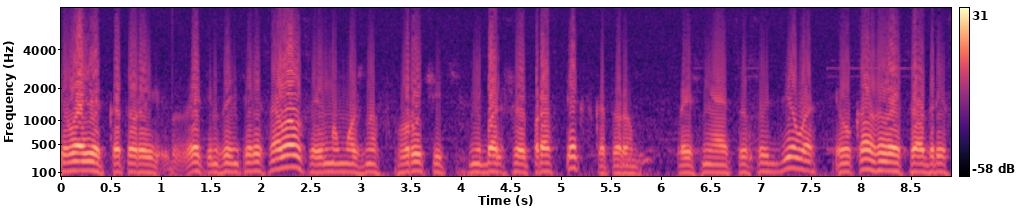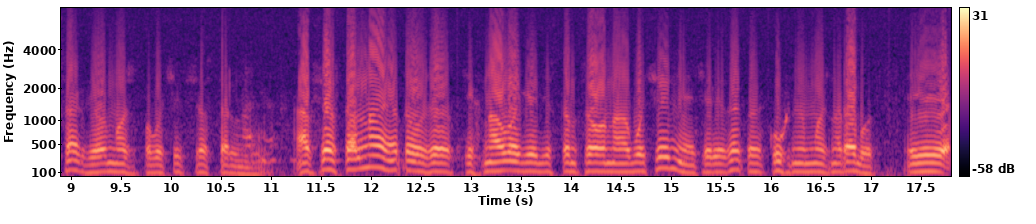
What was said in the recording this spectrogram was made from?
человек, который этим заинтересовался, ему можно вручить небольшой проспект, в котором поясняется суть дела и указывается адреса, где он может получить все остальное. А все остальное это уже технология дистанционного обучения, через эту кухню можно работать. И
